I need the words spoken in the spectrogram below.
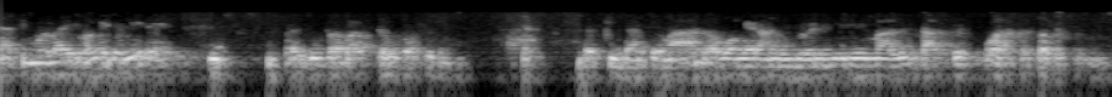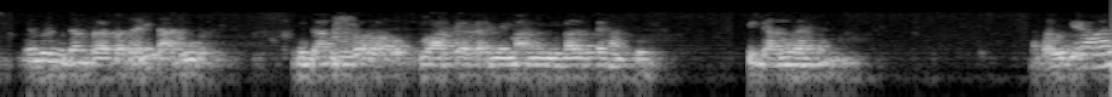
nak dimulai, wong itu mirip. Bagi bapak itu kok ini. Berkita cuma ada wong yang nunggu ini malu takut wah kesel. Yang berundang bapak tadi tahu. Undang kalau keluarga kan memang minimal dengan itu. Tiga bulan. Atau kira kan?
